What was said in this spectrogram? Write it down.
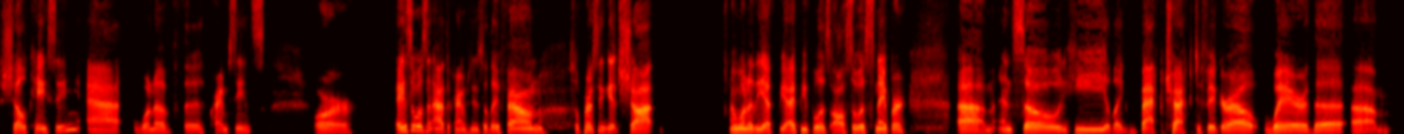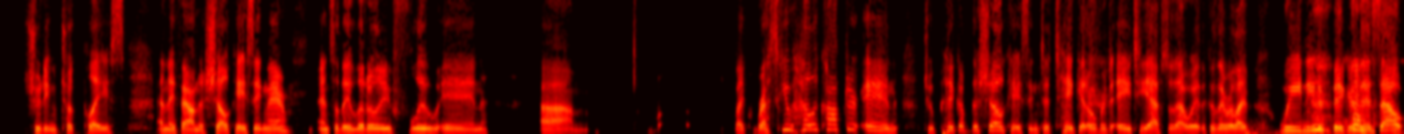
shell casing at one of the crime scenes or it wasn't at the crime scene so they found so a person gets shot and one of the fbi people is also a sniper. Um and so he like backtracked to figure out where the um shooting took place and they found a shell casing there. And so they literally flew in um like rescue helicopter in to pick up the shell casing to take it over to ATF so that way because they were like we need to figure this out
